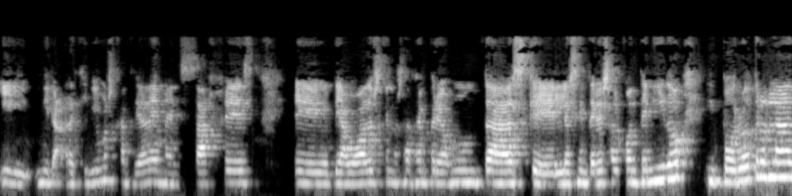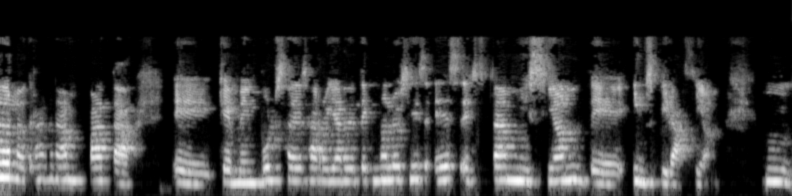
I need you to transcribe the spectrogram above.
y mira, recibimos cantidad de mensajes eh, de abogados que nos hacen preguntas, que les interesa el contenido y por otro lado, la otra gran pata eh, que me impulsa a desarrollar de Technologies es esta misión de inspiración. Mm,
